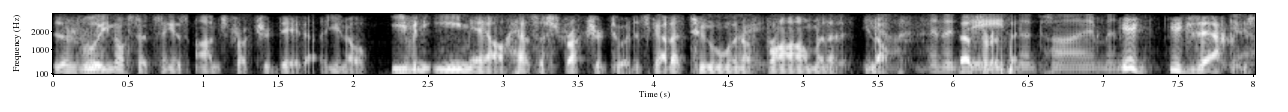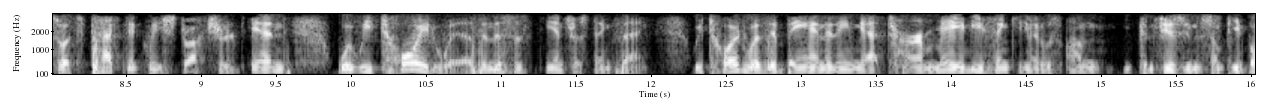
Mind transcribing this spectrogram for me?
there's really no such thing as unstructured data. You know, even email has a structure to it. It's got a to and a from and a you know yeah. and a that date sort of and a time. And, Yeah, Exactly. Yeah. So it's technically structured. And what we toyed with, and this is the interesting thing, we toyed with abandoning that term, maybe thinking it was un- confusing to some people,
